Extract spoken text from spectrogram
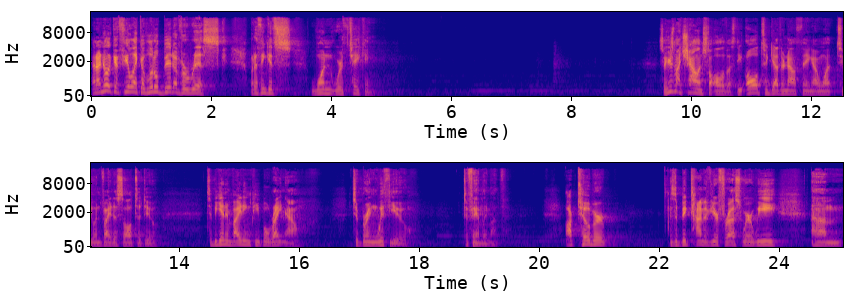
And I know it can feel like a little bit of a risk, but I think it's one worth taking. So here's my challenge to all of us the all together now thing I want to invite us all to do to begin inviting people right now to bring with you to Family Month. October is a big time of year for us where we um,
